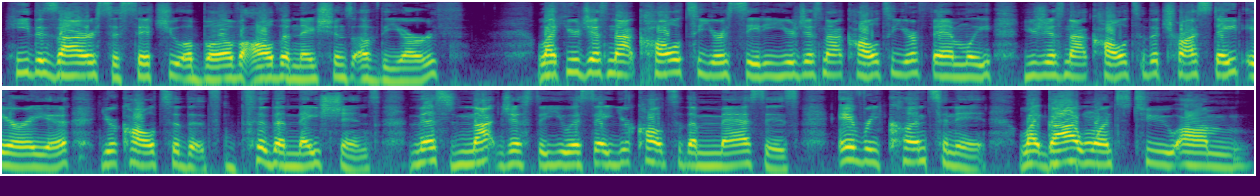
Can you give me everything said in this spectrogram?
He desires to set you above all the nations of the earth. Like you're just not called to your city. You're just not called to your family. You're just not called to the tri-state area. You're called to the, to the nations. That's not just the USA. You're called to the masses, every continent. Like God wants to, um,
